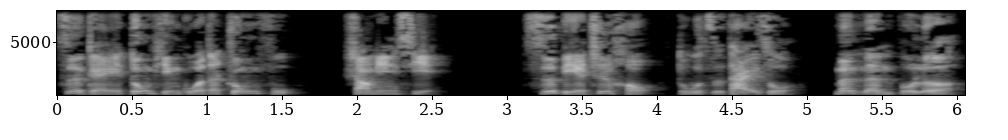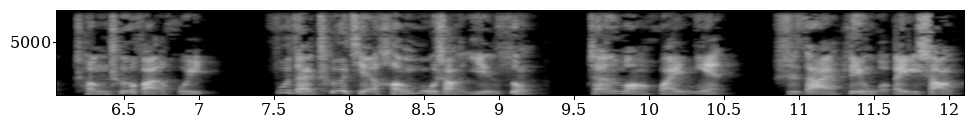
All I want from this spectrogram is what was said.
赐给东平国的中父，上面写：“辞别之后，独自呆坐，闷闷不乐，乘车返回。夫在车前横木上吟诵，瞻望怀念，实在令我悲伤。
